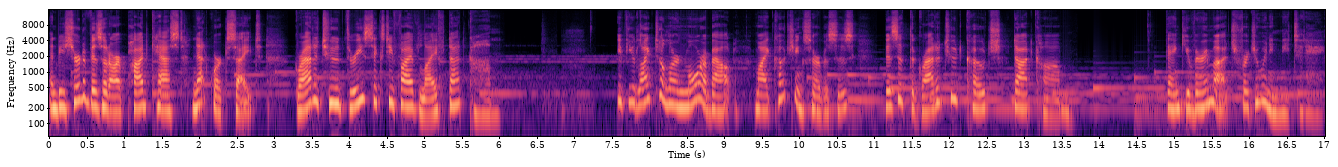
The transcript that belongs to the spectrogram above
And be sure to visit our podcast network site, gratitude365life.com. If you'd like to learn more about my coaching services, visit thegratitudecoach.com. Thank you very much for joining me today.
